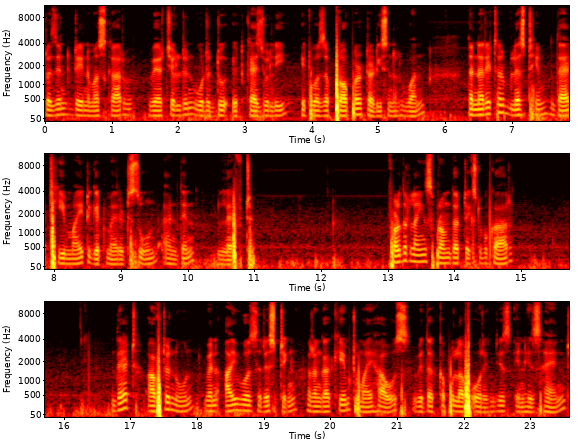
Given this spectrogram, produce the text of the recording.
present day namaskar where children would do it casually, it was a proper traditional one the narrator blessed him that he might get married soon and then left. Further lines from the textbook are that afternoon, when I was resting, Ranga came to my house with a couple of oranges in his hand.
